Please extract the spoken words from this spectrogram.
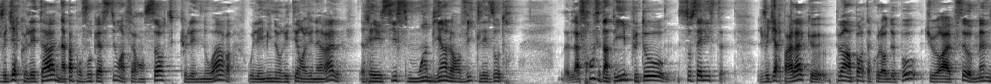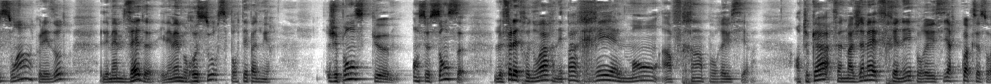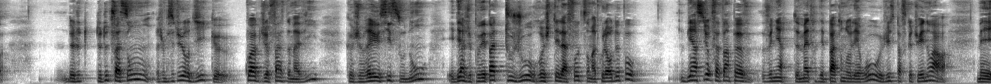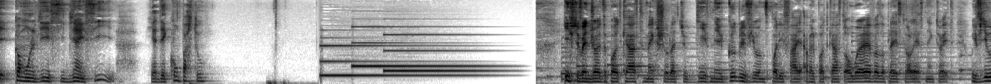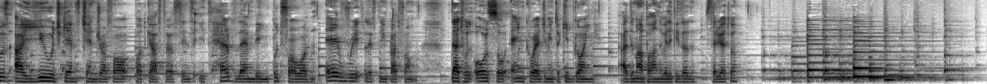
Je veux dire que l'État n'a pas pour vocation à faire en sorte que les Noirs ou les minorités en général réussissent moins bien leur vie que les autres. La France est un pays plutôt socialiste. Je veux dire par là que peu importe ta couleur de peau, tu auras accès aux mêmes soins que les autres, les mêmes aides et les mêmes ressources pour t'épanouir. Je pense que, en ce sens, le fait d'être noir n'est pas réellement un frein pour réussir. En tout cas, ça ne m'a jamais freiné pour réussir quoi que ce soit. De, toute façon, je me suis toujours dit que quoi que je fasse dans ma vie, que je réussisse ou non, eh bien, je ne pouvais pas toujours rejeter la faute sur ma couleur de peau. Bien sûr, certains peuvent venir te mettre des bâtons dans les roues juste parce que tu es noir. Mais comme on le dit si bien ici, il y a des cons partout. If you've enjoyed the podcast, make sure that you give me a good review on Spotify, Apple Podcast, or wherever the place you're listening to it. Reviews are a huge game changer for podcasters since it helps them being put forward on every listening platform. That would also encourage me to keep going. À demain pour un nouvel épisode. Salut à toi.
